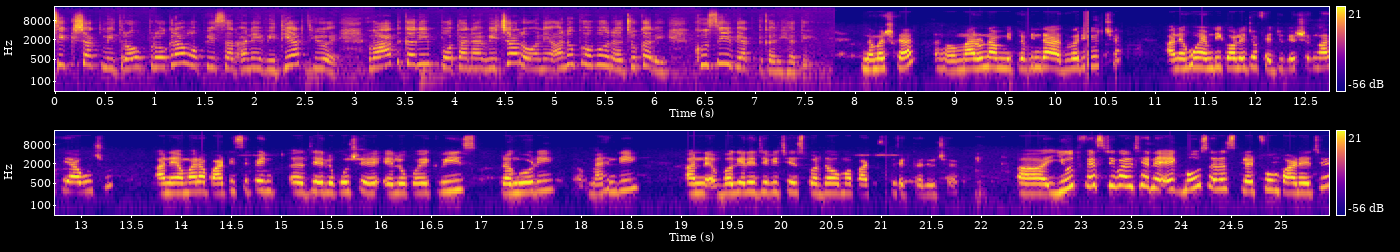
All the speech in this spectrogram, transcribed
શિક્ષક મિત્રો, પ્રોગ્રામ ઓફિસર અને વિદ્યાર્થીઓએ વાત કરી, પોતાના વિચારો અને અનુભવો રજૂ કરી, ખુશી વ્યક્ત કરી હતી. નમસ્કાર. મારું નામ મિત્રવિંદા અધવરિયું છે અને હું એમડી કોલેજ ઓફ એજ્યુકેશનમાંથી આવું છું. અને અમારા પાર્ટિસિપેન્ટ જે લોકો છે, એ લોકોએ ક્વિઝ રંગોળી, મહેંદી અને વગેરે જેવી છે સ્પર્ધાઓમાં પાર્ટિસિપેટ કર્યું છે. યુથ ફેસ્ટિવલ છે ને એક બહુ સરસ પ્લેટફોર્મ પાડે છે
